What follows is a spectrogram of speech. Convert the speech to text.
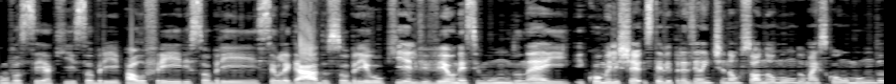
com você aqui sobre Paulo Freire, sobre seu legado, sobre o que ele viveu nesse mundo, né? E, e como ele esteve presente não só no mundo, mas com o mundo.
